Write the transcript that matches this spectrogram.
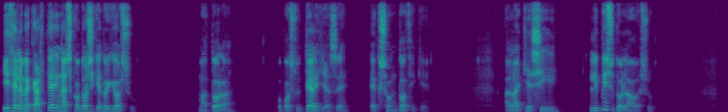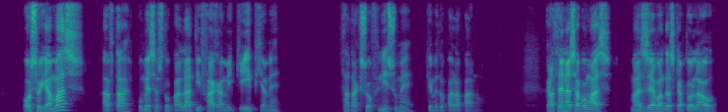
Ήθελε με καρτέρι να σκοτώσει και το γιο σου. Μα τώρα, όπως του τέριαζε, εξοντώθηκε. Αλλά κι εσύ λυπήσου το λαό σου. Όσο για μας, αυτά που μέσα στο παλάτι φάγαμε και ήπιαμε, θα τα ξοφλήσουμε και με το παραπάνω. Καθένας από μας, μαζεύοντας και από το λαό,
